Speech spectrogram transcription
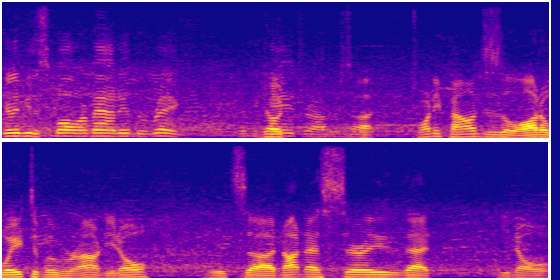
going to be the smaller man in the ring, in the know, cage rather. So. Uh, 20 pounds is a lot of weight to move around. You know, it's uh, not necessarily that you know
